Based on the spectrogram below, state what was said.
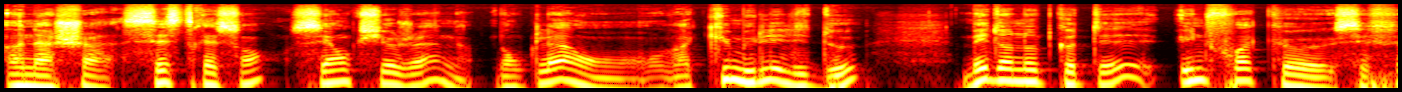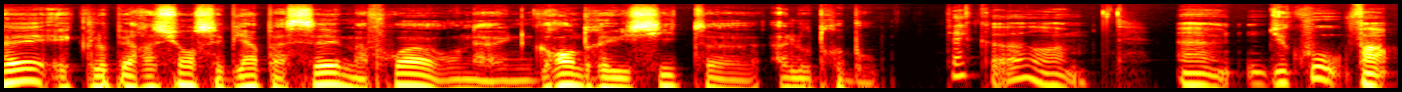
Un achat, c'est stressant, c'est anxiogène. Donc là, on, va cumuler les deux. Mais d'un autre côté, une fois que c'est fait et que l'opération s'est bien passée, ma foi, on a une grande réussite à l'autre bout. D'accord. Euh, du coup, enfin,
